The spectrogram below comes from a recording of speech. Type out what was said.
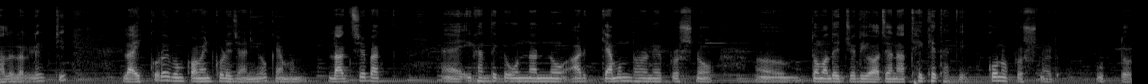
ভালো লাগলে একটি লাইক করো এবং কমেন্ট করে জানিও কেমন লাগছে বা এখান থেকে অন্যান্য আর কেমন ধরনের প্রশ্ন তোমাদের যদি অজানা থেকে থাকে কোনো প্রশ্নের উত্তর,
